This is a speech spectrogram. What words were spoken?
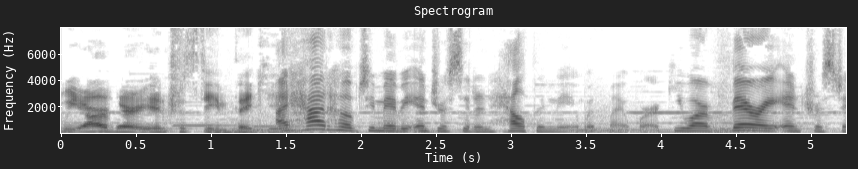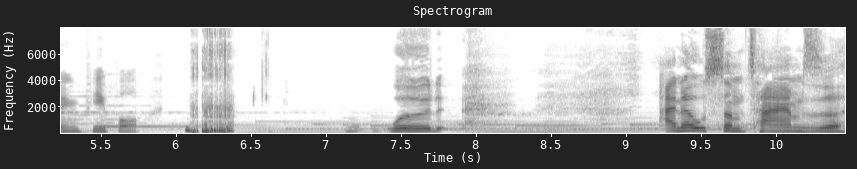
We are very interesting. Thank you. I had hoped you may be interested in helping me with my work. You are very interesting people. Would I know sometimes uh,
